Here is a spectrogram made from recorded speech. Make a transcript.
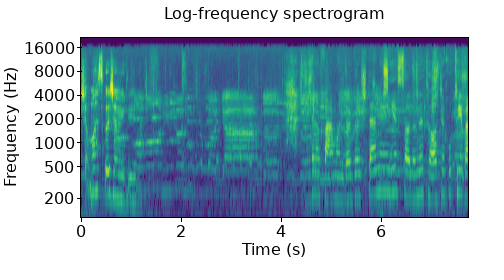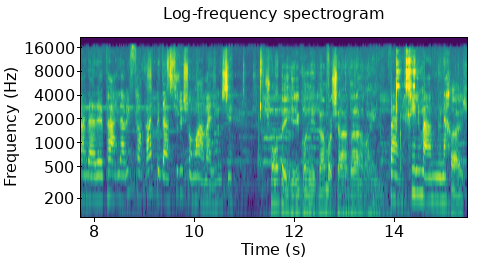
شما از کجا می‌دونید چرا فرماندار داشتن یه سالن تئاتر خوب توی بندر پهلوی فقط به دستور شما عملی میشه؟ شما پیگیری کنید من با شهردار هماهنگ بله خیلی ممنونم. خواهش.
